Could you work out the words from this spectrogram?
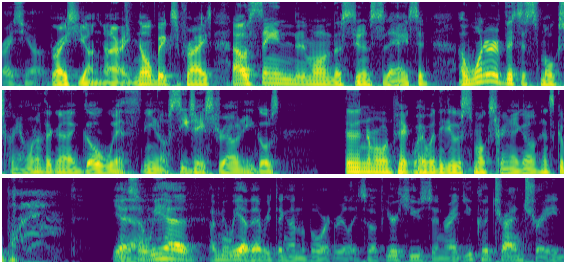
Bryce Young. Bryce Young. All right. No big surprise. I was saying to one of the students today, I said, I wonder if it's a smokescreen. I wonder if they're going to go with, you know, CJ Stroud. And he goes, they're the number one pick. Why would they do a smokescreen? I go, that's a good point. Yeah, so we have, I mean, we have everything on the board, really. So if you're Houston, right, you could try and trade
